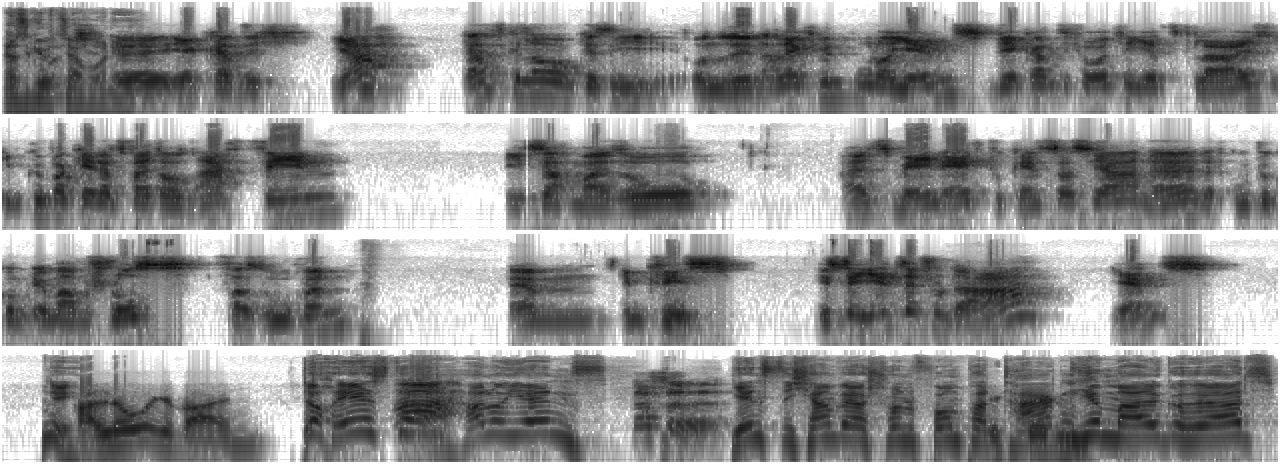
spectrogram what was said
Das gibt's Und, ja wohl nicht. Äh, er kann sich, ja, ganz genau, Chrissy. Und den Alex Mitbewohner Jens, der kann sich heute jetzt gleich im Küpperkeller 2018, ich sag mal so, als Main Act, du kennst das ja, ne? Das Gute kommt immer am Schluss, versuchen, ähm, im Quiz. Ist der Jens denn schon da? Jens? Nee. Hallo, ihr beiden. Doch, er ist da. Hallo Jens. Klasse. Jens, dich haben wir ja schon vor ein paar Ich Tagen bin- hier mal gehört.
